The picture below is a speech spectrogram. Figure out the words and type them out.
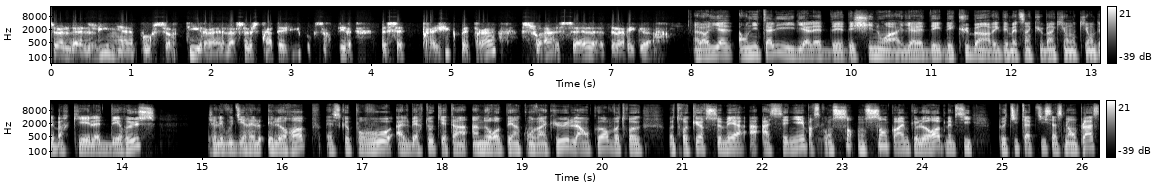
seule ligne pour sortir, la seule stratégie pour sortir de cette tragique pétrin soit celle de la rigueur. Alors, en Italie, il y a l'aide des, Chinois, il y a l'aide des, Cubains, avec des médecins cubains qui ont, qui ont débarqué, l'aide des Russes. J'allais vous dire, et l'Europe, est-ce que pour vous, Alberto, qui est un, Européen convaincu, là encore, votre, votre cœur se met à, à saigner parce qu'on sent, on sent quand même que l'Europe, même si petit à petit ça se met en place,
